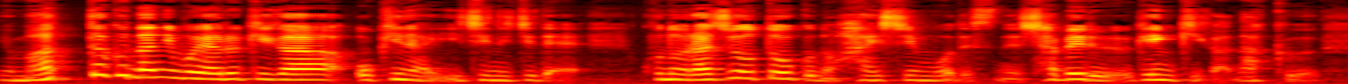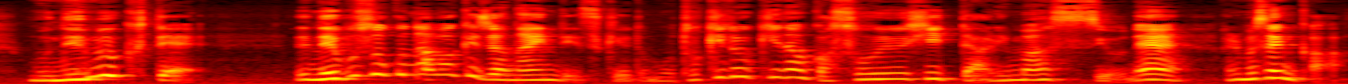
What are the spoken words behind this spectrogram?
いや全く何もやる気が起きない一日で、このラジオトークの配信もですね、喋る元気がなく、もう眠くて、で寝不足なわけじゃないんですけれども、時々なんかそういう日ってありますよね。ありませんか？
